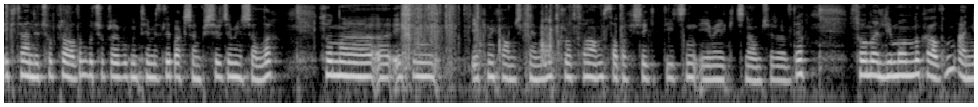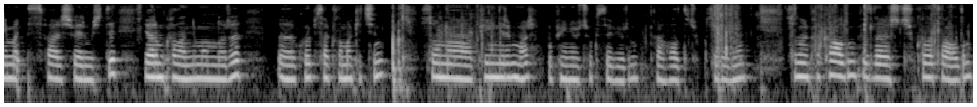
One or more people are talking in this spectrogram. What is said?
İki tane de çupra aldım. Bu çuprayı bugün temizleyip akşam pişireceğim inşallah. Sonra e, eşim ekmek almış kendine. Croissant sabah işe gittiği için yemek için almış herhalde. Sonra limonluk aldım. Annem sipariş vermişti. Yarım kalan limonları e, koyup saklamak için. Sonra peynirim var. Bu peyniri çok seviyorum. Kahvaltı çok güzel oluyor. Sonra kakao aldım. Kızlara çikolata aldım.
